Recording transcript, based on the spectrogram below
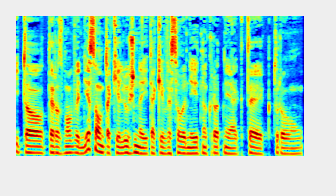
I to te rozmowy nie są takie luźne i takie wesołe niejednokrotnie jak te, którą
